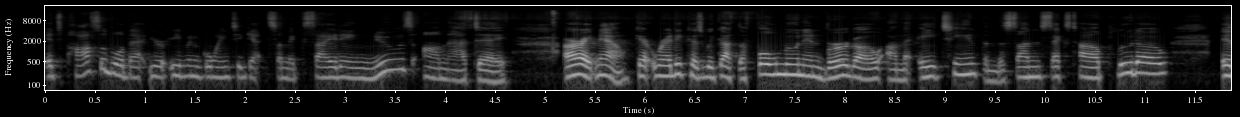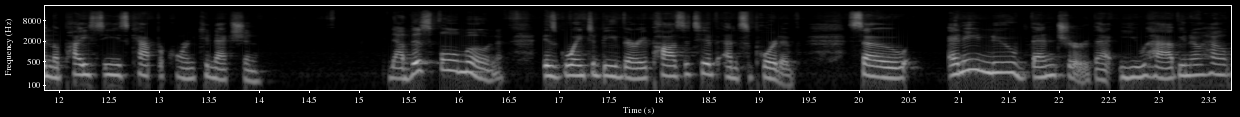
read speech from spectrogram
It's possible that you're even going to get some exciting news on that day. All right, now get ready because we got the full moon in Virgo on the 18th and the sun sextile Pluto in the Pisces Capricorn connection. Now, this full moon is going to be very positive and supportive. So, any new venture that you have, you know how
